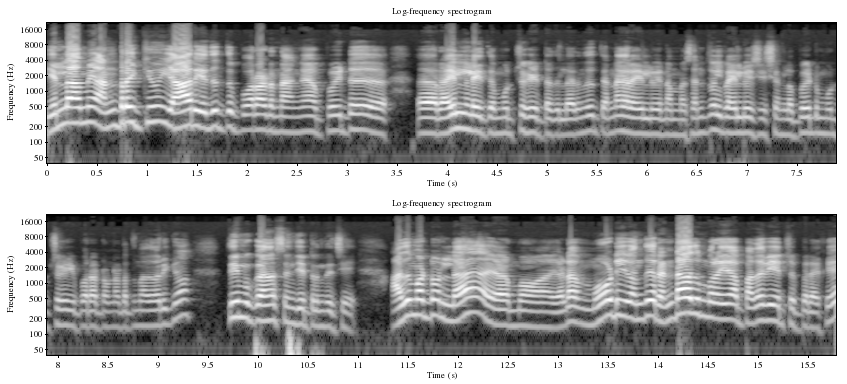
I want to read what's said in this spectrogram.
எல்லாமே அன்றைக்கும் யார் எதிர்த்து போராடினாங்க? போயிட்டு ரயில் நிலையத்தை முற்றுகையிட்டதுலேருந்து தென்னக ரயில்வே நம்ம சென்ட்ரல் ரயில்வே ஸ்டேஷனில் போயிட்டு முற்றுகை போராட்டம் நடத்தினது வரைக்கும் திமுக தான் செஞ்சிட்டு இருந்துச்சு. அது மட்டும் இல்லை இடம் மோடி வந்து ரெண்டாவது முறையாக பதவியேற்ற பிறகு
